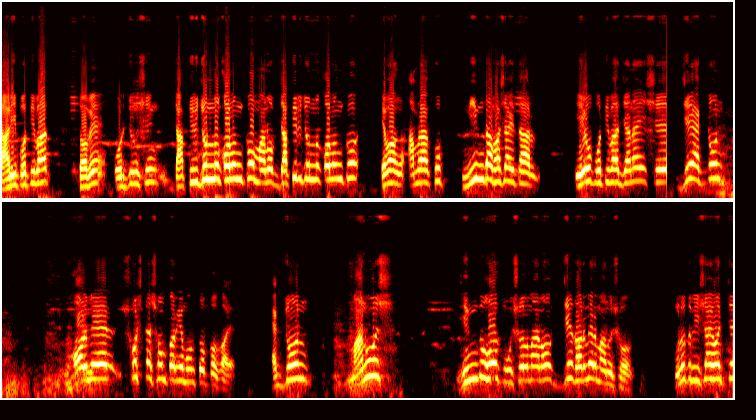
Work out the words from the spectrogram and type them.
তারই প্রতিবাদ। তবে অর্জুন সিং জাতির জন্য কলঙ্ক, মানব জাতির জন্য কলঙ্ক এবং আমরা খুব নিন্দা ভাষায় তার এও প্রতিবাদ জানাই। সে যে একজন ধর্মের স্রষ্টা সম্পর্কে মন্তব্য করে। একজন মানুষ, হিন্দু হোক, মুসলমান হোক, যে ধর্মের মানুষ হোক, মূলত বিষয় হচ্ছে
